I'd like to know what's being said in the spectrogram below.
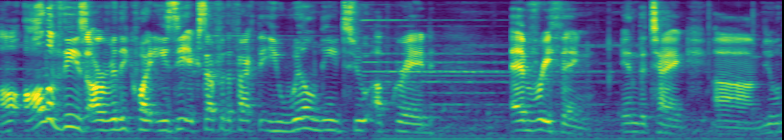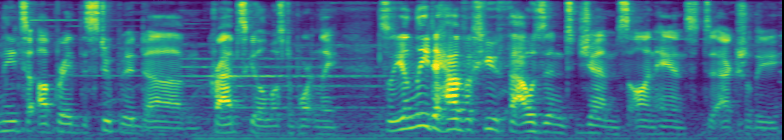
All, all of these are really quite easy, except for the fact that you will need to upgrade everything in the tank. Um, you'll need to upgrade the stupid um, crab skill, most importantly. So you'll need to have a few thousand gems on hand to actually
